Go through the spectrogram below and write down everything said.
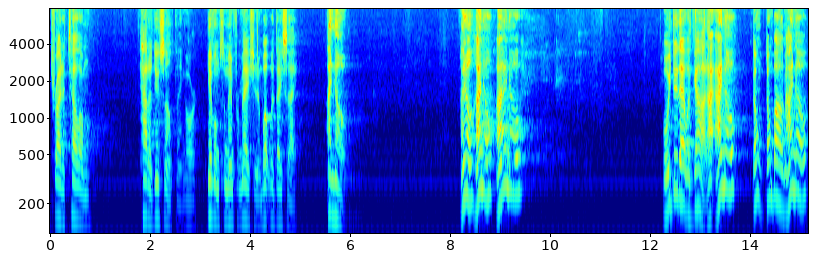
try to tell them how to do something or give them some information, and what would they say? I know. I know, I know, I know. Well, we do that with God. I, I know. Don't, don't bother me. I know.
